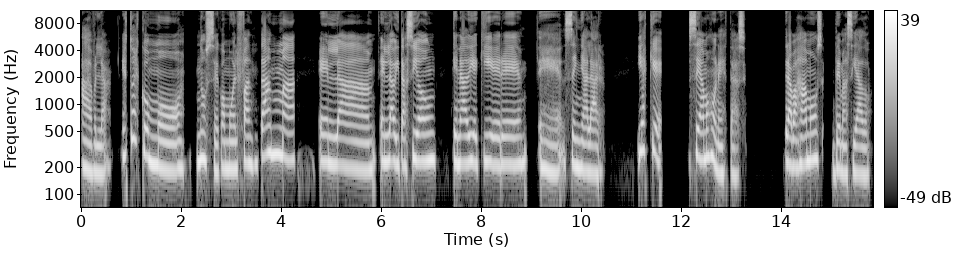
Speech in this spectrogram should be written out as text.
habla. Esto es como, no sé, como el fantasma en la, en la habitación que nadie quiere eh, señalar. Y es que, seamos honestas, trabajamos demasiado.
